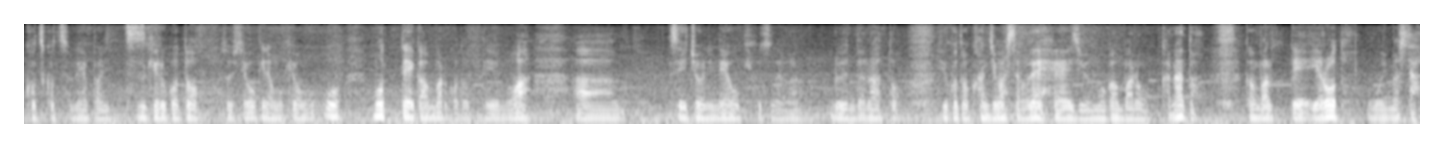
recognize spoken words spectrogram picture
コツコツねやっぱり続けることそして大きな目標を持って頑張ることっていうのはあ成長にね大きくつながるんだなということを感じましたので、えー、自分も頑張ろうかなと頑張ってやろうと思いました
